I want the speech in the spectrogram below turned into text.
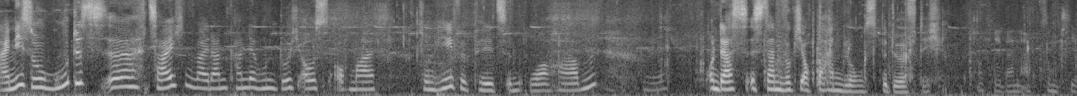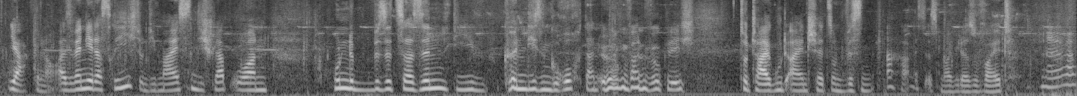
ein nicht so gutes äh, Zeichen, weil dann kann der Hund durchaus auch mal so einen Hefepilz im Ohr haben. Und das ist dann wirklich auch behandlungsbedürftig. Okay, dann ab zum Tier. Ja, genau. Also wenn ihr das riecht und die meisten, die Schlappohren Hundebesitzer sind, die können diesen Geruch dann irgendwann wirklich total gut einschätzen und wissen, aha, es ist mal wieder soweit. Ja.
